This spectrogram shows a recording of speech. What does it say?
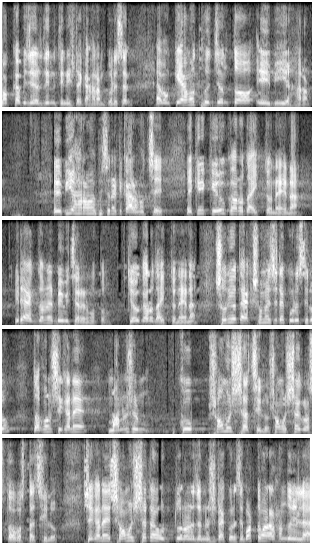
মক্কা বিজয়ের দিন তিনি সেটাকে হারাম করেছেন এবং কেয়ামত পর্যন্ত এই বিয়ে হারাম। এই বিয়ে হারামের পিছনে একটি কারণ হচ্ছে, একে কেউ কারও দায়িত্ব নেয় না। এটা এক ধরনের বেবিচারের মতো। কেউ কারও দায়িত্ব নেয় না। শরীয়ত একসময় যেটা করেছিল, তখন সেখানে মানুষের খুব সমস্যা ছিল, সমস্যাগ্রস্ত অবস্থা ছিল। সেখানে সমস্যাটা উত্তোলনের জন্য সেটা করেছে। বর্তমানে আলহামদুলিল্লাহ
